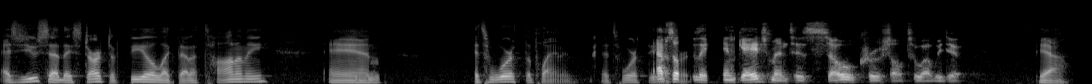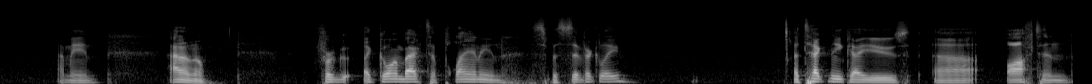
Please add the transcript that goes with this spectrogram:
As you said, they start to feel like that autonomy and Mm-hmm. it's worth the planning. It's worth the effort. Absolutely. Engagement is so crucial to what we do. Yeah. I mean, I don't know. For like going back to planning specifically, a technique I use uh, often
